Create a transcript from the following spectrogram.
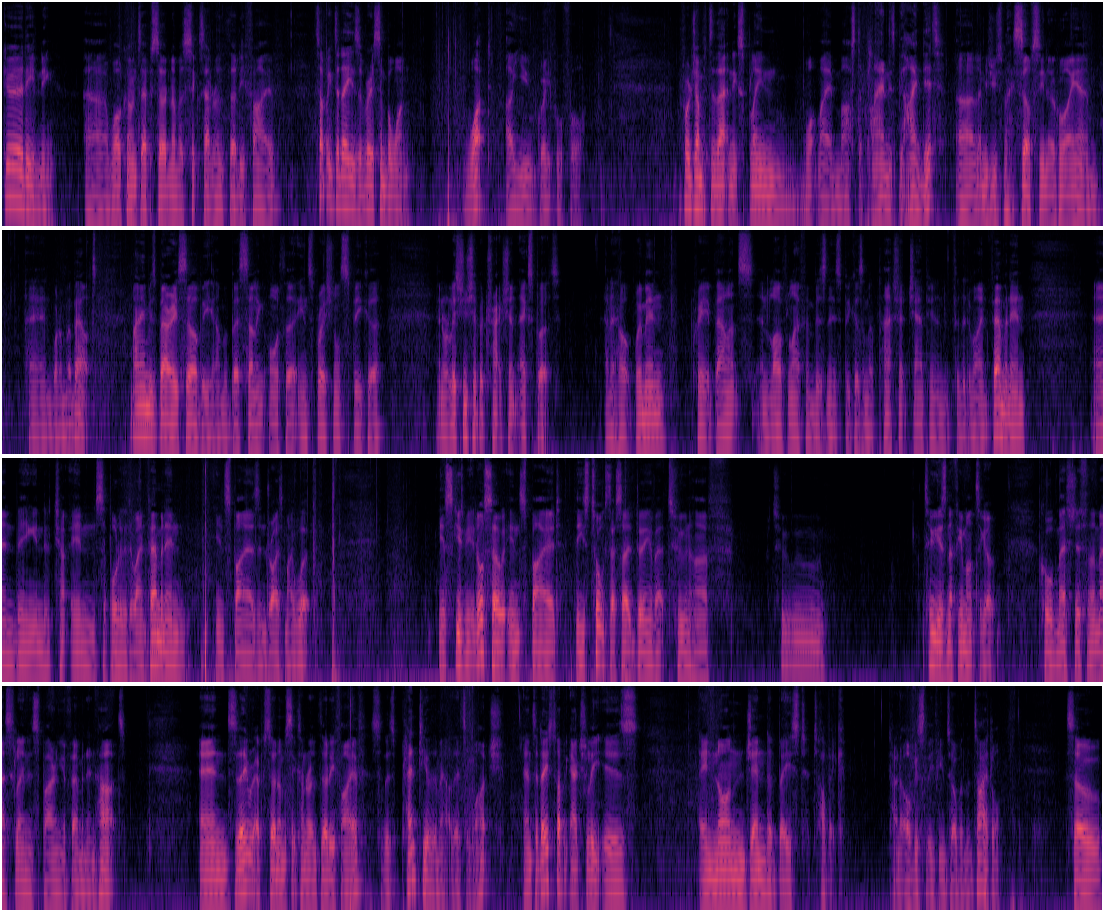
Good evening. Uh, welcome to episode number 635. The topic today is a very simple one. What are you grateful for? Before I jump into that and explain what my master plan is behind it, uh, let me introduce myself so you know who I am and what I'm about. My name is Barry Selby. I'm a best selling author, inspirational speaker, and relationship attraction expert. And I help women create balance in love, life, and business because I'm a passionate champion for the divine feminine and being in, in support of the divine feminine inspires and drives my work. Excuse me, it also inspired these talks I started doing about two and a half, two, two years and a few months ago, called Messages from the Masculine Inspiring Your Feminine Heart. And today we're episode number 635, so there's plenty of them out there to watch. And today's topic actually is a non gender based topic. Kind of obviously, if you can tell from the title. So,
